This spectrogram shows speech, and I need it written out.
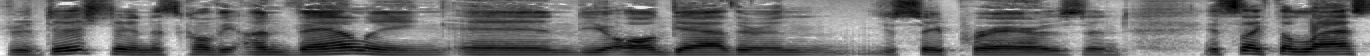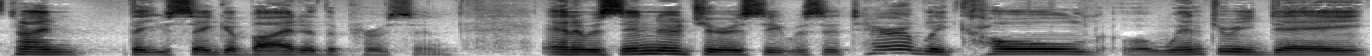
tradition, it's called the unveiling, and you all gather and you say prayers, and it's like the last time that you say goodbye to the person. And it was in New Jersey. It was a terribly cold, wintry day,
